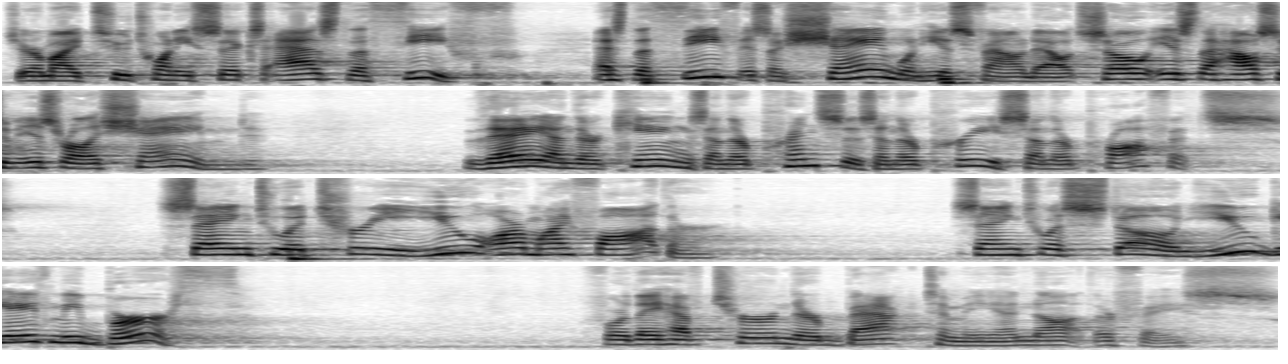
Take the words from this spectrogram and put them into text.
Jeremiah 2, 26. As the thief, as the thief is ashamed when he is found out, so is the house of Israel ashamed. They and their kings and their princes and their priests and their prophets, saying to a tree, You are my father, saying to a stone, You gave me birth. For they have turned their back to me and not their face.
